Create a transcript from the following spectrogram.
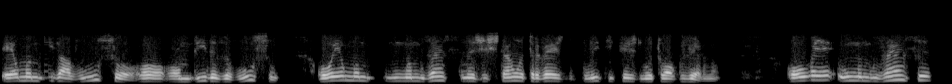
É uma medida avulso ou, medidas avulso? Ou é uma, mudança na gestão através de políticas do atual governo? Ou é uma mudança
